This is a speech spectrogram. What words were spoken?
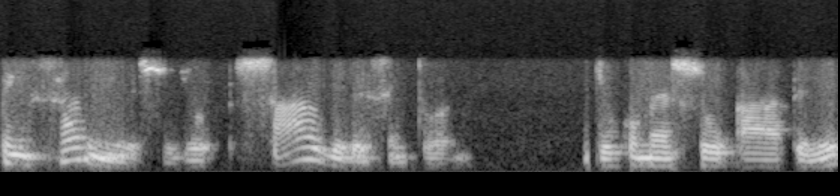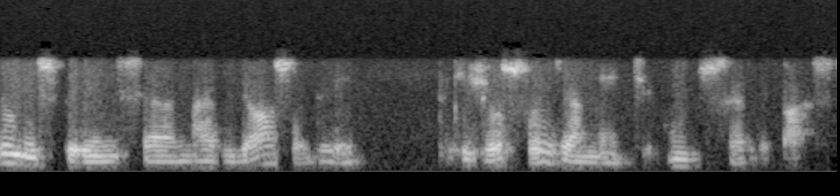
pensar nisso, eu salgo desse entorno. Eu começo a ter uma experiência maravilhosa de, de que eu sou realmente um ser de paz.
